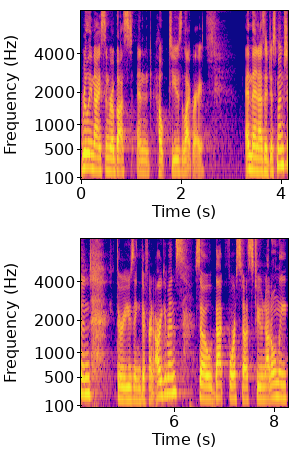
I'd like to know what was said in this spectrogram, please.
really nice and robust and help to use the library. And then, as I just mentioned, through using different arguments. So that forced us to not only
